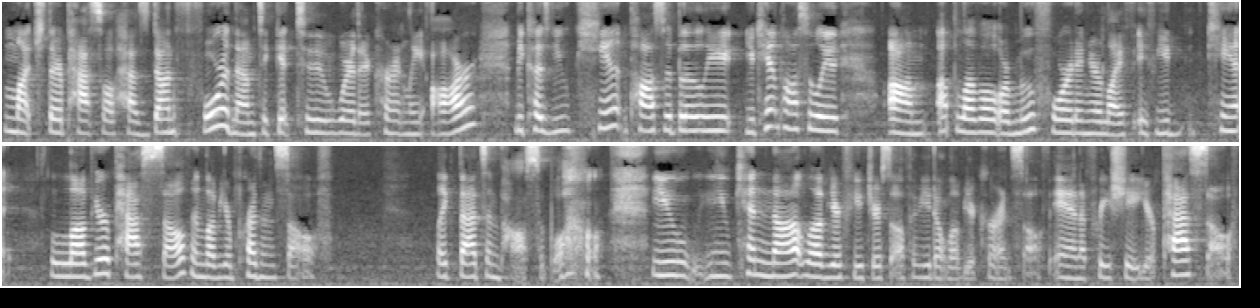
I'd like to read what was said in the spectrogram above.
much their past self has done for them to get to where they currently are because you can't possibly you can't possibly um, up level or move forward in your life if you can't love your past self and love your present self. Like that's impossible. You you cannot love your future self if you don't love your current self and appreciate your past self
